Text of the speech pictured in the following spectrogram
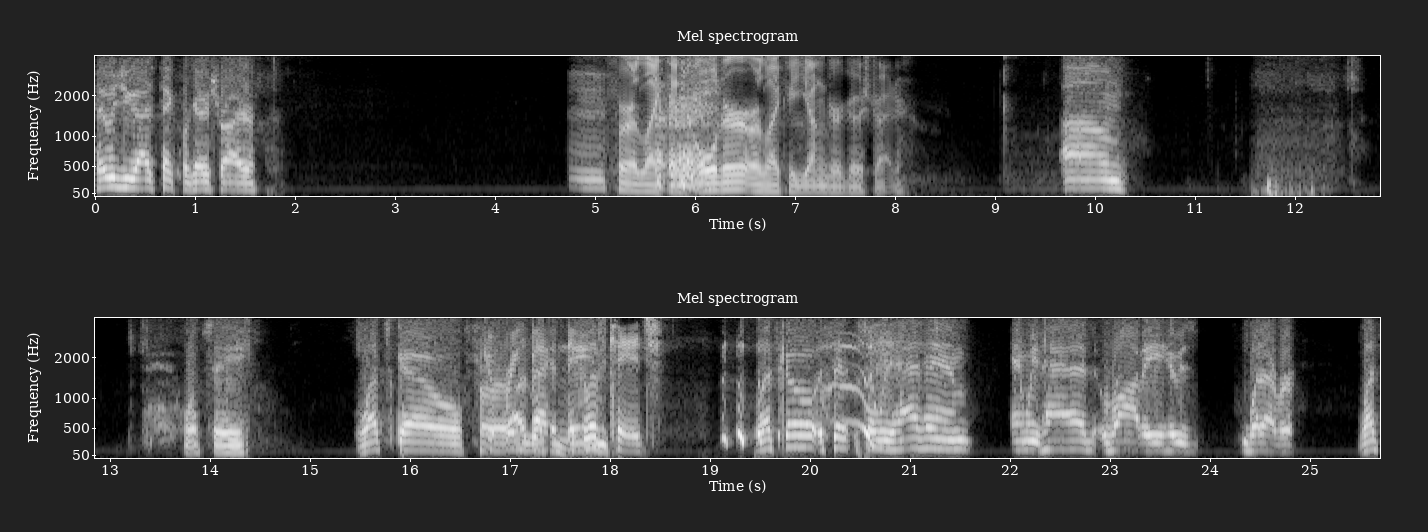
who would you guys pick for Ghost Rider? Mm. For like an older or like a younger Ghost Rider. Um, let's see. Let's go for bring uh, back like a Nicolas Cage. Let's go. So, so we had him, and we've had Robbie, who's whatever. Let's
